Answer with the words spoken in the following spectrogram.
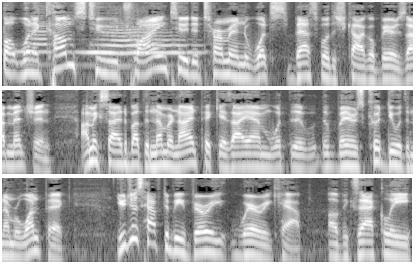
But when it comes to trying to determine what's best for the Chicago Bears, I mentioned I'm excited about the number nine pick as I am what the the Bears could do with the number one pick. You just have to be very wary, Cap, of exactly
